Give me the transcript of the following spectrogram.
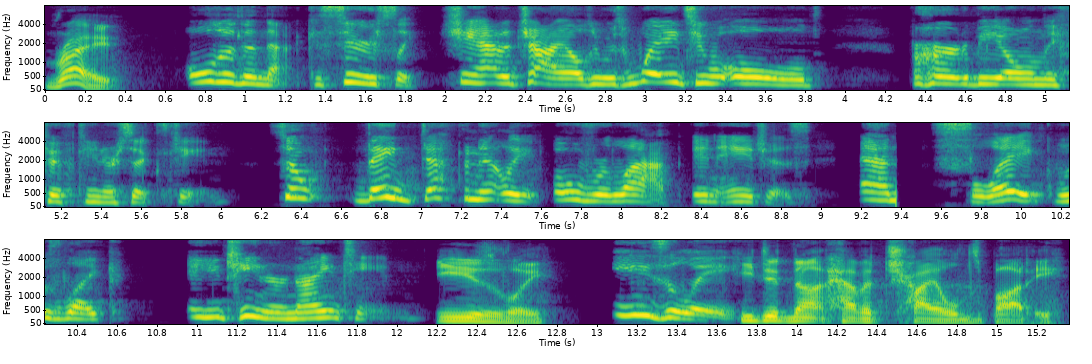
Right. Older than that, because seriously, she had a child who was way too old for her to be only 15 or 16. So they definitely overlap in ages. And Slake was like 18 or 19. Easily. Easily. He did not have a child's body.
